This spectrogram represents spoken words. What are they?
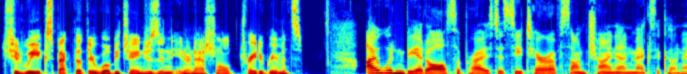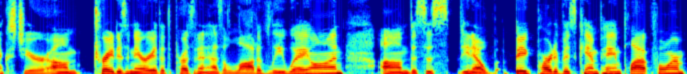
Should we expect that there will be changes in international trade agreements? I wouldn't be at all surprised to see tariffs on China and Mexico next year. Um, trade is an area that the president has a lot of leeway on. Um, this is, you know, a big part of his campaign platform.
